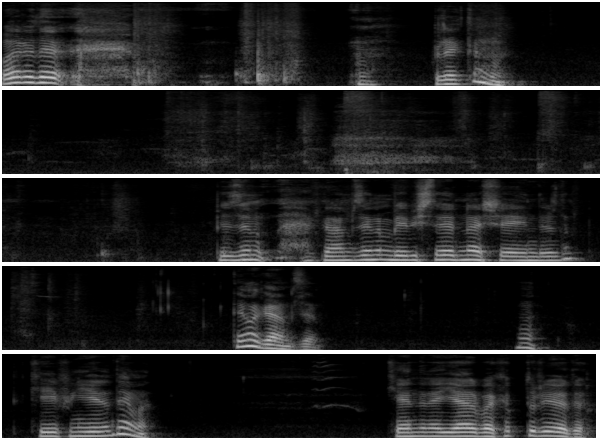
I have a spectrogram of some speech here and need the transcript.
Bu arada bıraktın mı? Bizim Gamze'nin bebişlerini aşağı indirdim. Değil mi Gamze'm? Hı. Keyfin yerinde mi? Kendine yer bakıp duruyordu.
